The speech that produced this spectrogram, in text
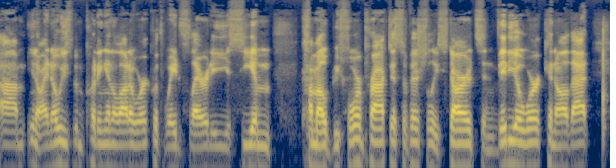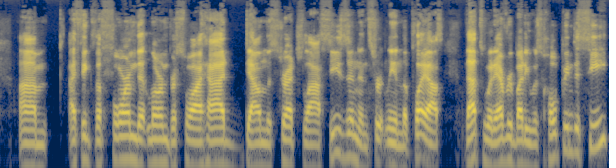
Um, you know, I know he's been putting in a lot of work with Wade Flaherty. You see him come out before practice officially starts and video work and all that. Um, I think the form that Laurent Brossoit had down the stretch last season and certainly in the playoffs, that's what everybody was hoping to see.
